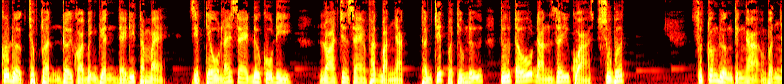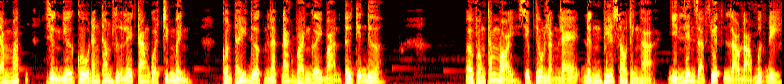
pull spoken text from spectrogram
Cô được chấp thuận rời khỏi bệnh viện để đi thăm mẹ. Diệp Tiêu lái xe đưa cô đi, Loa trên xe phát bản nhạc, Thần chết và thiếu nữ Tứ tấu đàn dây quả Schubert. Suốt con đường Thịnh Hạ vẫn nhắm mắt, Dường như cô đang tham dự lễ tang của chính mình, còn thấy được lác đác vài người bạn tới tiến đưa. Ở phòng thăm mỏi Diệp Tiêu lặng lẽ đứng phía sau Thịnh Hạ, Nhìn Liên Dạ Tuyết lảo đảo bước đi.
